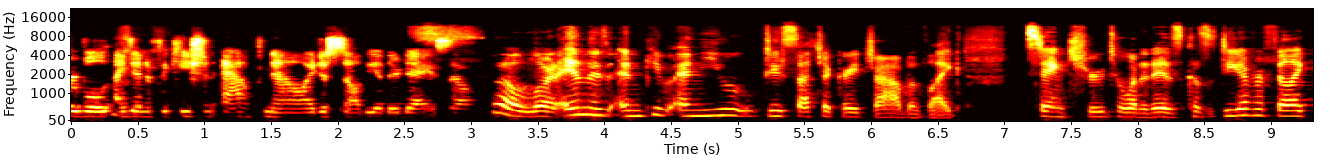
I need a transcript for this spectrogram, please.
herbal identification app now. I just saw the other day so. Oh lord and there's and people and you do such a great job of like staying true to what it is because do you ever feel like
